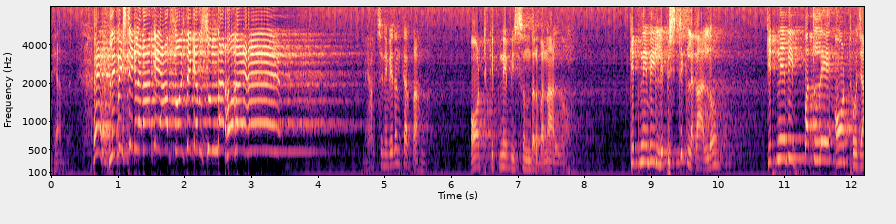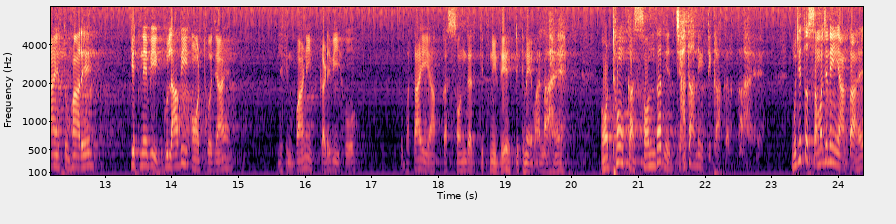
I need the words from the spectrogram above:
ध्यान रख। लिपस्टिक लगा के आप सोचते कि हम सुंदर हो गए हैं। मैं आपसे निवेदन करता हूँ, ओठ कितने भी सुंदर बना लो, कितने भी लिपस्टिक लगा लो, कितने भी पतले ओठ हो जाएँ तुम्हारे, कितने भी गुलाबी ओठ हो जाएँ, लेकिन वाणी कड़वी हो। तो बताइए, आपका सौंदर्य कितनी देर टिकने वाला है? ओठों का सौंदर्य ज़्यादा नहीं टिका करता है। मुझे तो समझ नहीं आता है,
